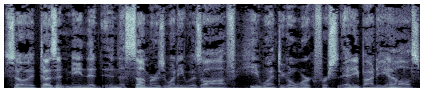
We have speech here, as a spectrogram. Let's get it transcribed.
So it doesn't mean that in the summers when he was off, he went to go work for anybody else.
